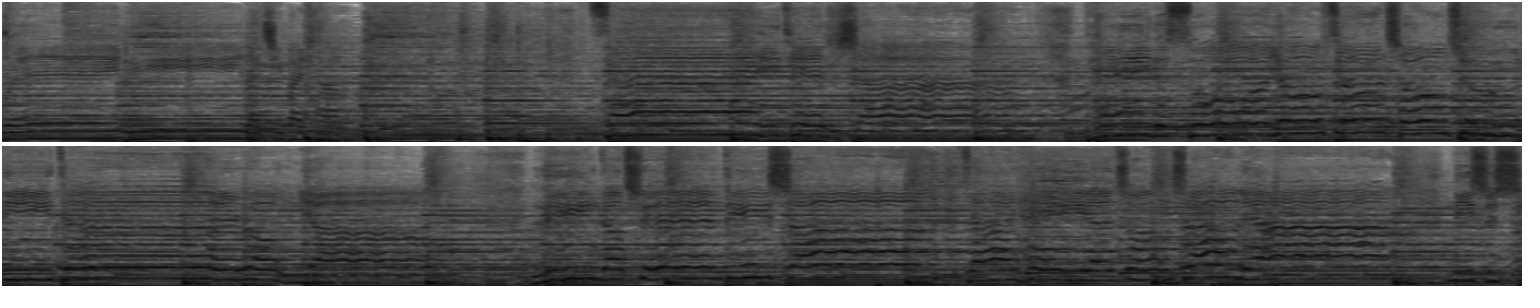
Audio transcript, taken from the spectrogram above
畏。敬拜他，在天上配的所有尊崇主你的荣耀，领到全地上。在黑暗中照亮，你是世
